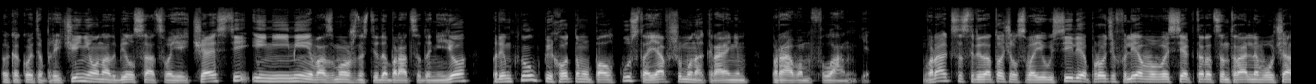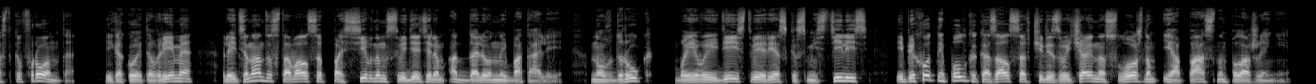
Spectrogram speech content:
По какой-то причине он отбился от своей части и, не имея возможности добраться до нее, примкнул к пехотному полку, стоявшему на крайнем правом фланге. Враг сосредоточил свои усилия против левого сектора центрального участка фронта, и какое-то время лейтенант оставался пассивным свидетелем отдаленной баталии. Но вдруг боевые действия резко сместились, и пехотный полк оказался в чрезвычайно сложном и опасном положении.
